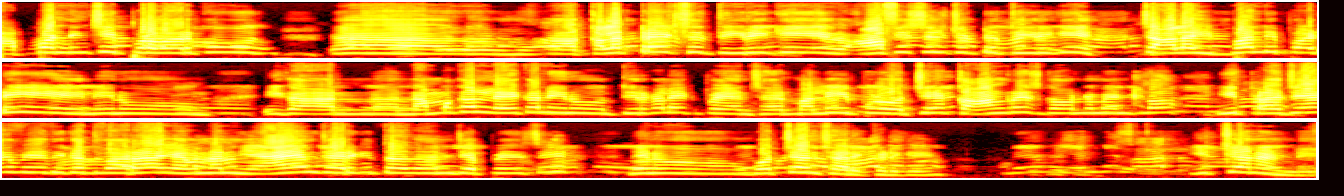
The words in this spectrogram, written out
అప్పటి నుంచి ఇప్పటి వరకు కలెక్టరేట్స్ తిరిగి ఆఫీసుల చుట్టూ తిరిగి చాలా ఇబ్బంది పడి నేను ఇక నమ్మకం లేక నేను తిరగలేకపోయాను సార్. మళ్ళీ ఇప్పుడు వచ్చిన కాంగ్రెస్ గవర్నమెంట్లో ఈ ప్రజా వేదిక ద్వారా ఏమైనా న్యాయం జరుగుతుంది అని చెప్పేసి నేను వచ్చాను సార్ ఇక్కడికి. ఇచ్చానండి.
